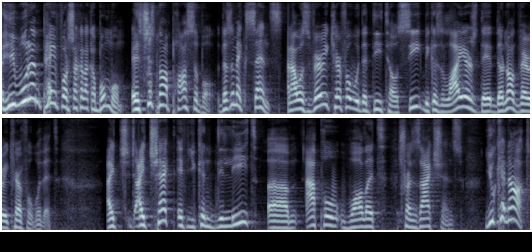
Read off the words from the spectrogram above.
He wouldn't pay for Shakalaka Boom Boom. It's just not possible. It doesn't make sense. And I was very careful with the details. See, because liars, they, they're not very careful with it. I, ch- I checked if you can delete um, Apple Wallet transactions. You cannot.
